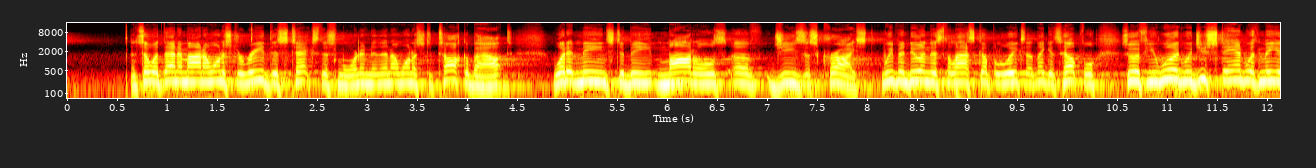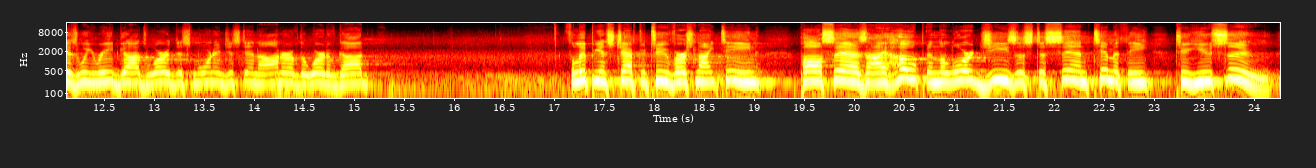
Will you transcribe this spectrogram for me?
And so, with that in mind, I want us to read this text this morning, and then I want us to talk about what it means to be models of Jesus Christ. We've been doing this the last couple of weeks. I think it's helpful. So, if you would, would you stand with me as we read God's word this morning, just in honor of the word of God? Philippians chapter 2, verse 19, Paul says, I hope in the Lord Jesus to send Timothy to you soon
